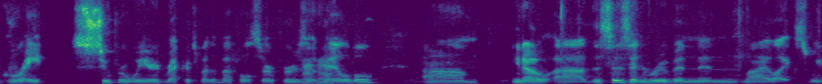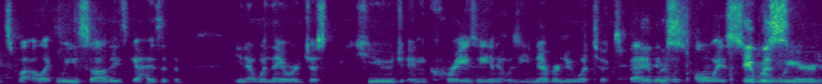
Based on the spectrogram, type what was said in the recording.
great super weird records by the Butthole Surfers Mhm. available. Um you know, uh, this is in Ruben and my like sweet spot. Like we saw these guys at the, you know, when they were just huge and crazy, and it was you never knew what to expect. It and was- it was always super was weird.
